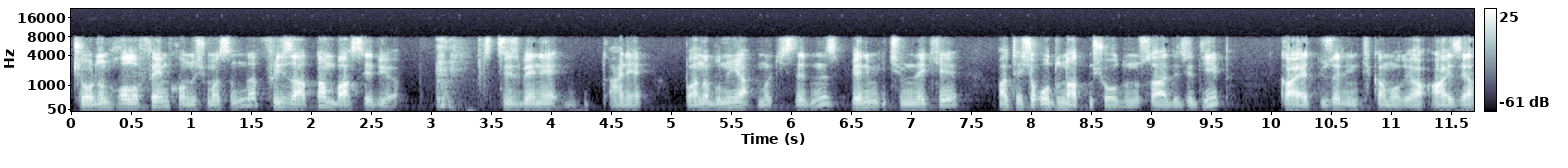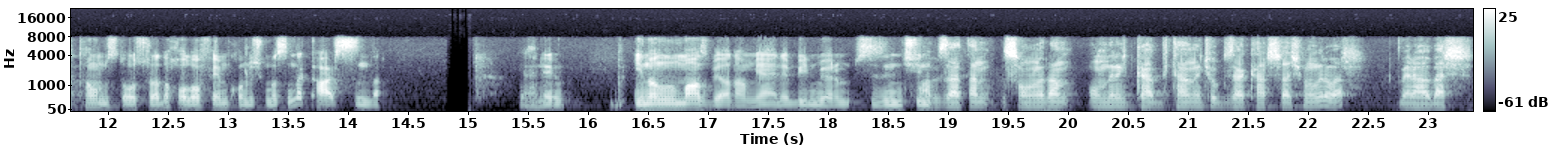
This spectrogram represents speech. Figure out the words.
Jordan Hall of Fame konuşmasında freeze out'tan bahsediyor. Siz beni hani bana bunu yapmak istediniz. Benim içimdeki ateşe odun atmış oldunuz sadece deyip gayet güzel intikam oluyor. Isaiah Thomas da o sırada Hall of Fame konuşmasında karşısında. Yani inanılmaz bir adam yani bilmiyorum sizin için. Abi zaten sonradan onların bir tane çok güzel karşılaşmaları var beraber.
